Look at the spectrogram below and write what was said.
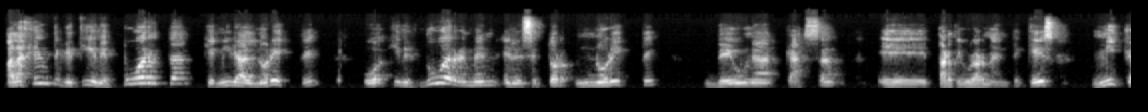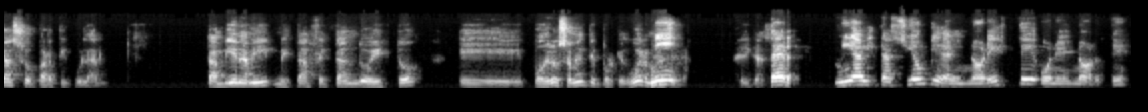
a la gente que tiene puerta que mira al noreste o a quienes duermen en el sector noreste de una casa eh, particularmente, que es mi caso particular. También a mí me está afectando esto eh, poderosamente porque duermo. Mi, ser, ¿Mi habitación queda en el noreste o en el norte?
